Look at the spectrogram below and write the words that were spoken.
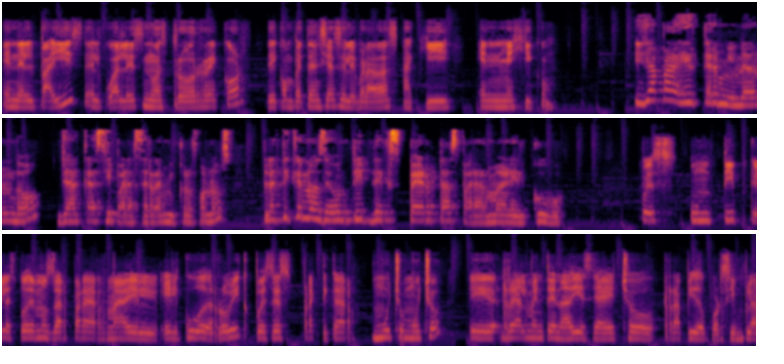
en el país, el cual es nuestro récord de competencias celebradas aquí en México. Y ya para ir terminando, ya casi para cerrar micrófonos, platíquenos de un tip de expertas para armar el cubo pues un tip que les podemos dar para armar el, el, cubo de Rubik, pues es practicar mucho, mucho. Eh, realmente nadie se ha hecho rápido por simple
